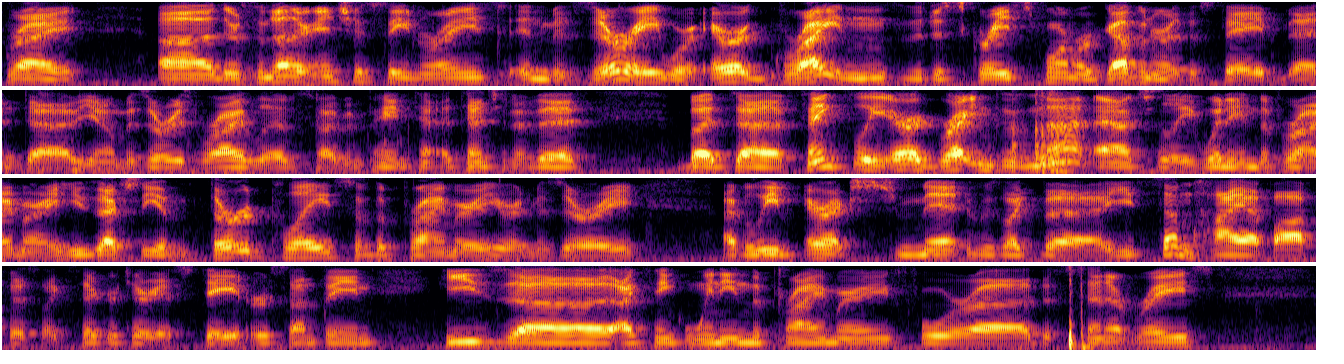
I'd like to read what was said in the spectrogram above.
Right. Uh, there's another interesting race in Missouri where Eric Greitens, the disgraced former governor of the state, and uh, you know Missouri is where I live, so I've been paying t- attention to this. But uh, thankfully, Eric Greitens is not actually winning the primary. He's actually in third place of the primary here in Missouri. I believe Eric Schmitt, who's like the he's some high up office, like Secretary of State or something. He's uh, I think winning the primary for uh, the Senate race.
